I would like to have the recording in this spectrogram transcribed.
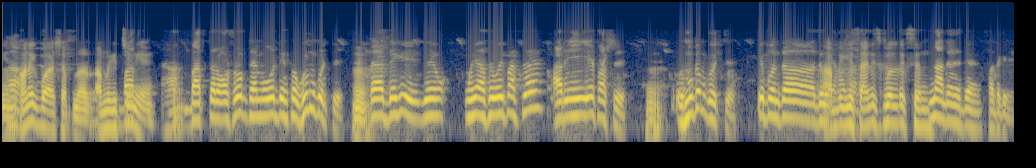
হ্যাঁ। অনেক বয়স আপনার আপনি কি চিনি? হ্যাঁ, বাচ্চার অসুখ আমি ওর দেখে ঘুম করছে। তা দেখি যে উনি আছে ওই পাশে আর এই এ পাশে। ওই মুখোমুখি হচ্ছে। এ পর্যন্ত আপনি কি চাইনিজ স্কুল দেখছেন? না সাথে কিনে।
